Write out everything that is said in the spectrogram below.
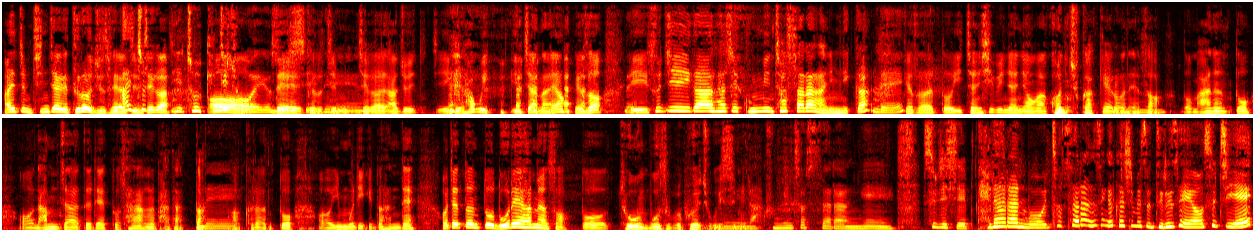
아니 좀 진지하게 들어주세요. 아니, 지금 저, 제가 예, 저 굉장히 어, 좋아해요. 네, 씨. 그래서 지금 네. 제가 아주 얘기를 하고 있, 잖아요 그래서 네. 이 수지가 사실 국민 첫사랑 아닙니까? 네. 그래서 또 2012년 영화 건축학개론에서 음. 또 많은 또 어, 남자들의 또 사랑을 받았던 어, 그런 또 어, 인물이기도 한데 어쨌든 또 노래하면서 또 좋은 모습 모습을 보여주고 네, 있습니다. 국민 첫사랑의 수지 씨 달달한 뭐 첫사랑 생각하시면서 들으세요. 수지의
